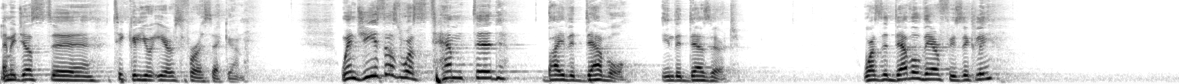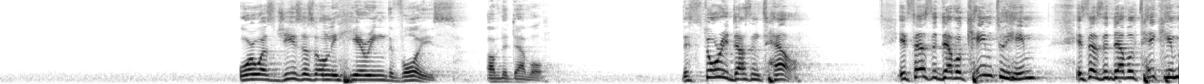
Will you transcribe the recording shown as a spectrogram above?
let me just uh, tickle your ears for a second. When Jesus was tempted by the devil in the desert, was the devil there physically? Or was Jesus only hearing the voice of the devil? The story doesn't tell. It says the devil came to him. It says the devil take him,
